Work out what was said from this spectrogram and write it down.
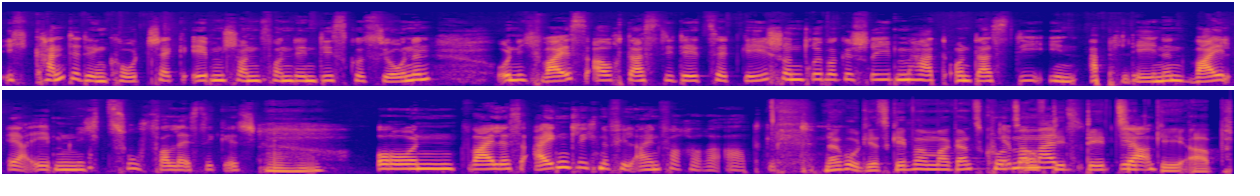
Ich kannte den Code-Check eben schon von den Diskussionen und ich weiß auch, dass die DZG schon drüber geschrieben hat und dass die ihn ablehnen, weil er eben nicht zuverlässig ist. Mhm. Und weil es eigentlich eine viel einfachere Art gibt. Na gut, jetzt gehen wir mal ganz kurz auf die DZG ja. ab.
